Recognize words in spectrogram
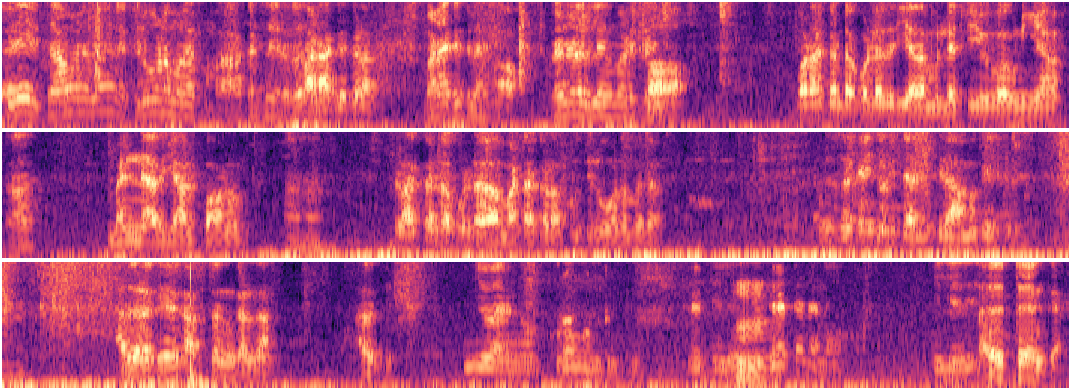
இது சாமான் எல்லாம் திருவண்ணாமலை ஆக்கள் செய்யறது வடக்கு கிழக்கு வடக்கு கிழக்கு. ரெண்டு இடத்துல இருந்து வடக்கண்ட கொள்ள தெரியாத முல்லைத்தீவு வவுனியா ஆஹா. கிழக்கண்ட கொள்ள மட்டக்களப்பு திருவோணமலை புதுசாக கைத்தொழில் தானே கிராம கைத்தொழில் அதுகளுக்கு கஷ்டங்கள் தான் அதுக்கு. இங்க பாருங்க ஒரு குரங்கு ஒன்று இருக்கு. சிரட்டையில. சிரட்டை தானே? இல்ல அது தேங்காய்.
